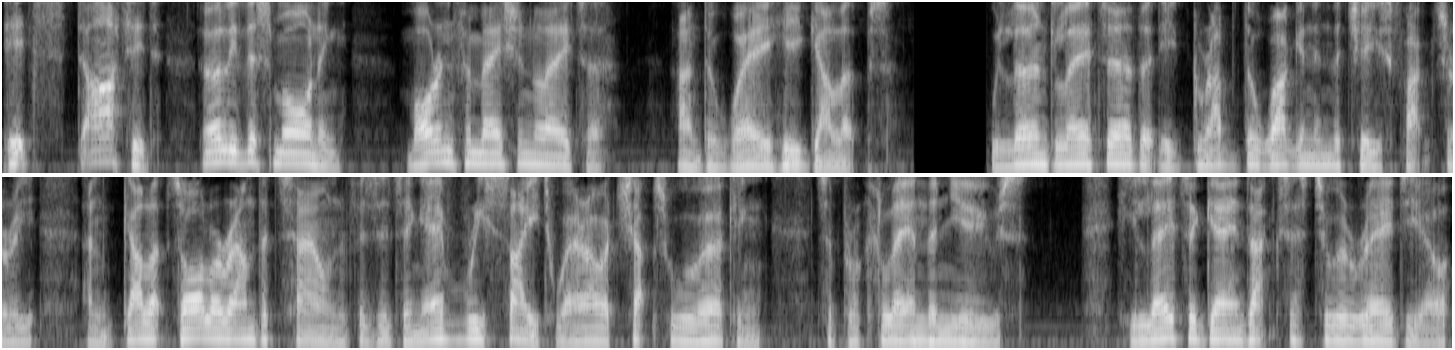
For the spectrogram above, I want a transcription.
it started early this morning. More information later. And away he gallops. We learned later that he'd grabbed the wagon in the cheese factory and galloped all around the town, visiting every site where our chaps were working to proclaim the news. He later gained access to a radio,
